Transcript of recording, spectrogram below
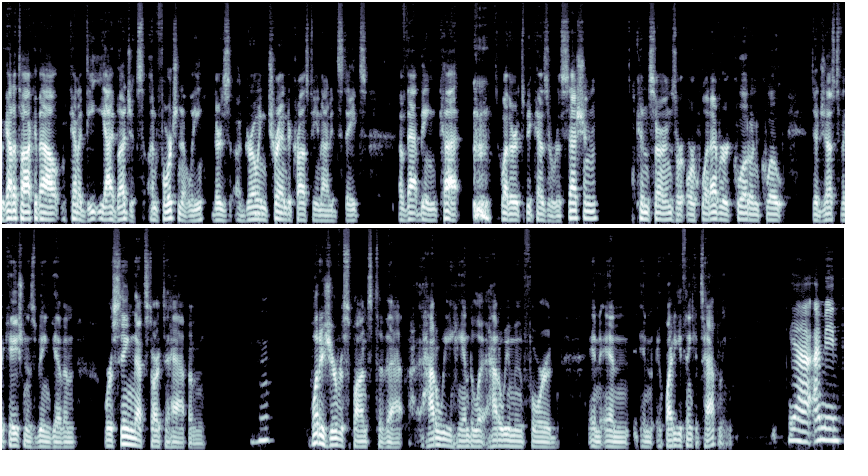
we got to talk about kind of DEI budgets. Unfortunately, there's a growing trend across the United States of that being cut, whether it's because of recession concerns or, or whatever quote unquote the justification is being given. We're seeing that start to happen. Mm-hmm. What is your response to that? How do we handle it? How do we move forward? And and and why do you think it's happening? Yeah, I mean,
